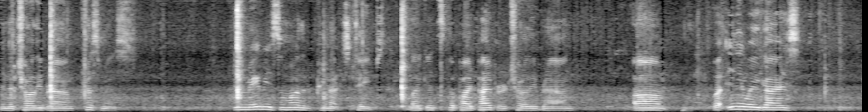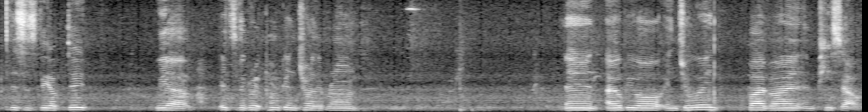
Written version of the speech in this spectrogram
and a Charlie Brown Christmas. And maybe some other Peanuts tapes. Like it's the Pied Piper Charlie Brown. Um, but anyway guys, this is the update. We have It's the Great Pumpkin, Charlie Brown. And I hope you all enjoyed. Bye bye and peace out.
